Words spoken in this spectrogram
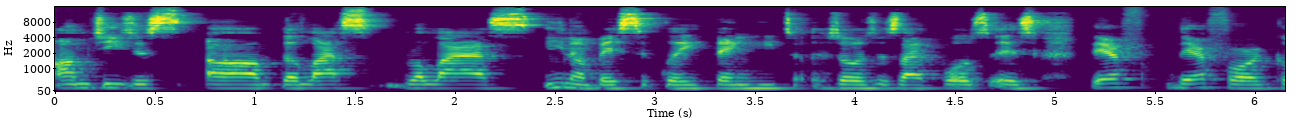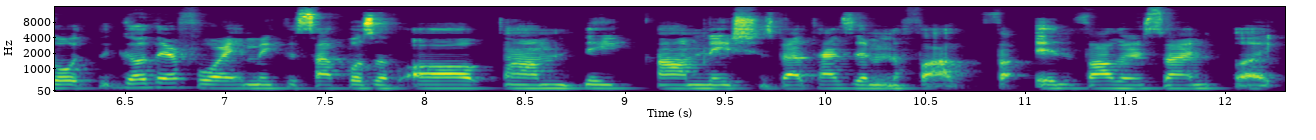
um Jesus um the last the last you know basically thing he told his disciples is therefore therefore go go therefore and make disciples of all um na- um nations baptize them in the father in father and son like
